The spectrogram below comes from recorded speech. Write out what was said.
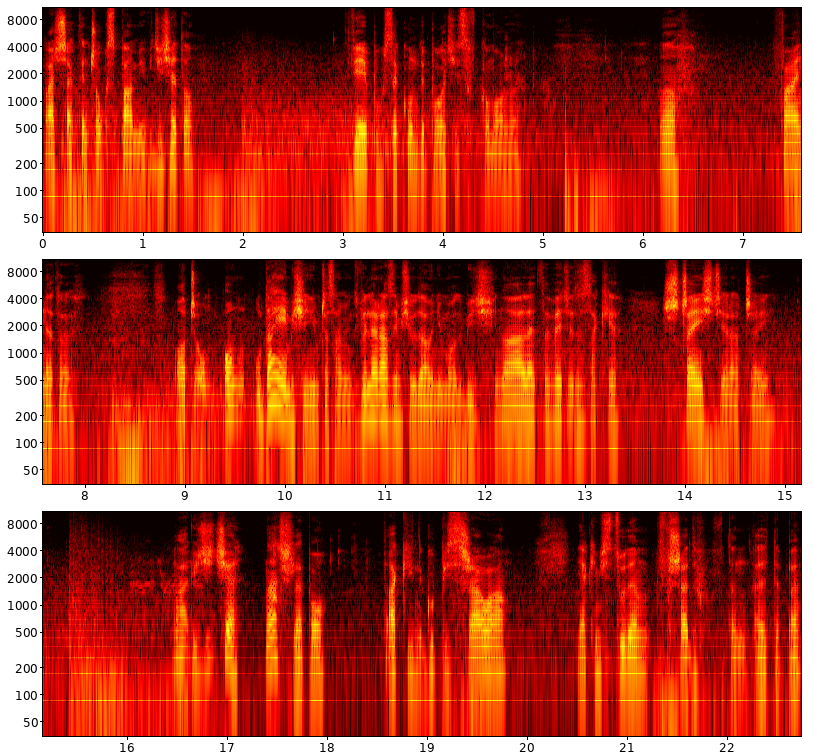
Patrzcie jak ten czołg spami, widzicie to? 2,5 sekundy pocisk w komorze. O, fajne to jest. O, czy on, on, udaje mi się nim czasami, wiele razy mi się udało nim odbić, no ale to wiecie, to jest takie szczęście raczej. A, widzicie? Na ślepo. Taki głupi strzała. Jakimś cudem wszedł w ten LTP.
